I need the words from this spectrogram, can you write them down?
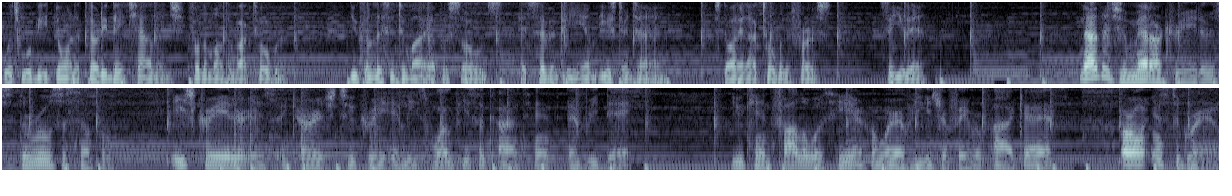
which will be doing a 30 day challenge for the month of October. You can listen to my episodes at 7 p.m. Eastern Time, starting October the 1st. See you then. Now that you met our creators, the rules are simple. Each creator is encouraged to create at least one piece of content every day. You can follow us here or wherever you get your favorite podcasts, or on Instagram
